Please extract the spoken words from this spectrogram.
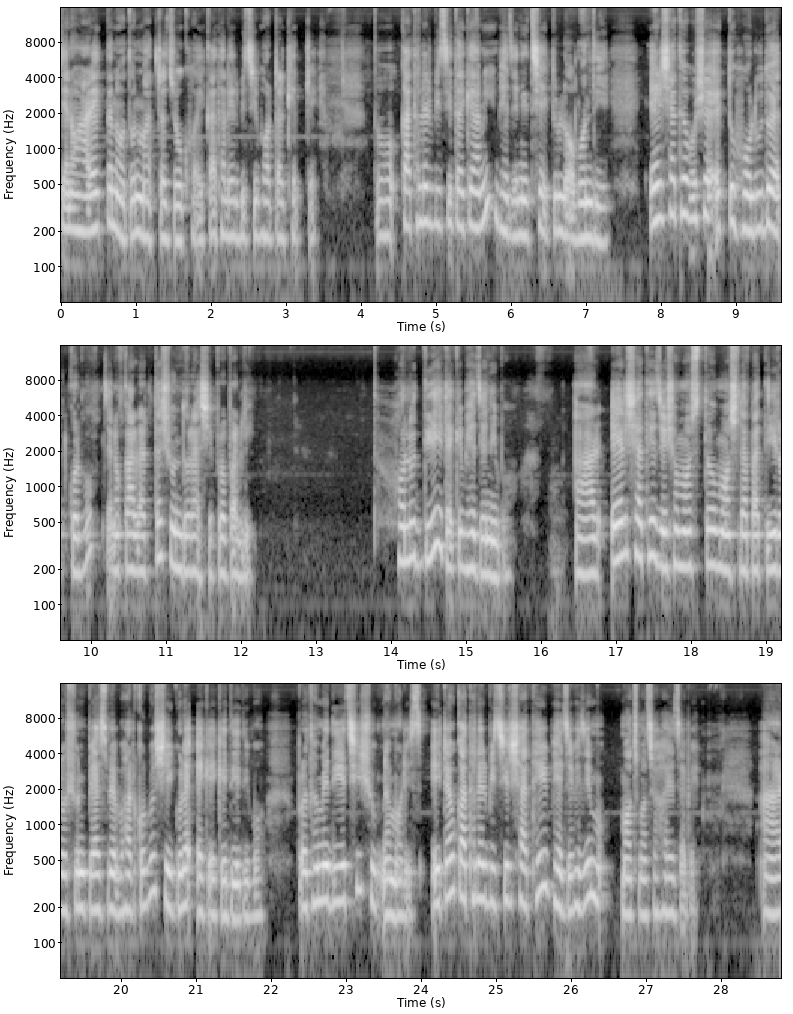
যেন আরেকটা নতুন মাত্রা যোগ হয় কাঁঠালের বিচি ভর্তার ক্ষেত্রে। তো কাঁঠালের বিচিটাকে আমি ভেজে নিচ্ছি একটু লবণ দিয়ে। এর সাথে অবশ্যই একটু হলুদও অ্যাড করব যেন কালারটা সুন্দর আসে প্রপারলি হলুদ দিয়ে এটাকে ভেজে নিব। আর এর সাথে যে সমস্ত মশলাপাতি, রসুন, পেঁয়াজ ব্যবহার করব, সেইগুলো একে একে দিয়ে দিব। প্রথমে দিয়েছি শুকনা মরিচ। এটাও কাঁঠালের বিচির সাথেই ভেজে ভেজে মচমচে হয়ে যাবে। আর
